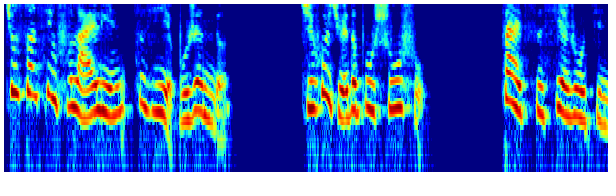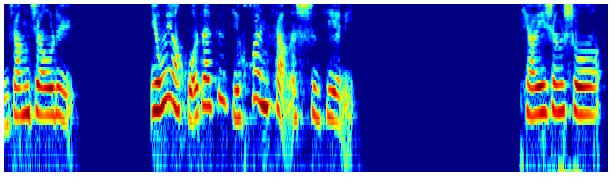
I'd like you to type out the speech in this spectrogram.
就算幸福来临，自己也不认得，只会觉得不舒服，再次陷入紧张焦虑，永远活在自己幻想的世界里。朴医生说：“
